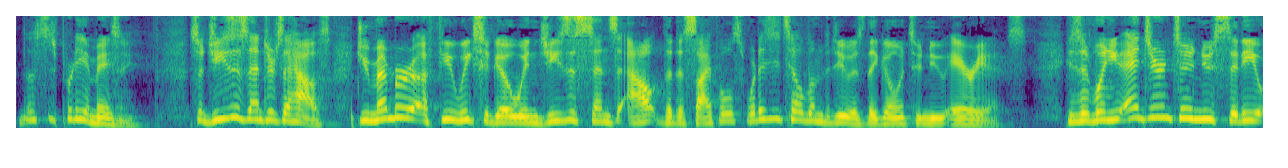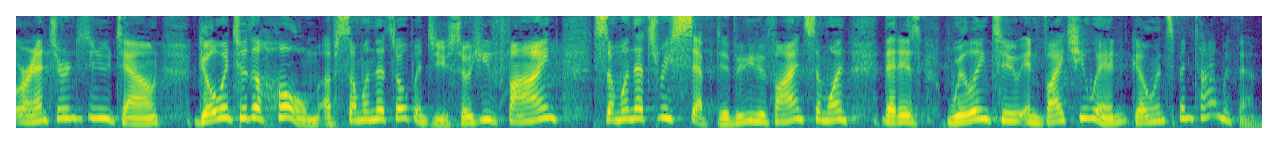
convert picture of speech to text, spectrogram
This is pretty amazing. So Jesus enters the house. Do you remember a few weeks ago when Jesus sends out the disciples? What does he tell them to do as they go into new areas? He said, when you enter into a new city or enter into a new town, go into the home of someone that's open to you. So if you find someone that's receptive, if you find someone that is willing to invite you in, go and spend time with them.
